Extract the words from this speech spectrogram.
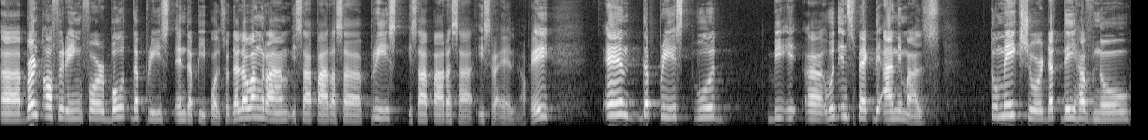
uh, burnt offering for both the priest and the people. So dalawang ram, isa para sa priest, isa para sa Israel. Okay? And the priest would be uh, would inspect the animals to make sure that they have no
